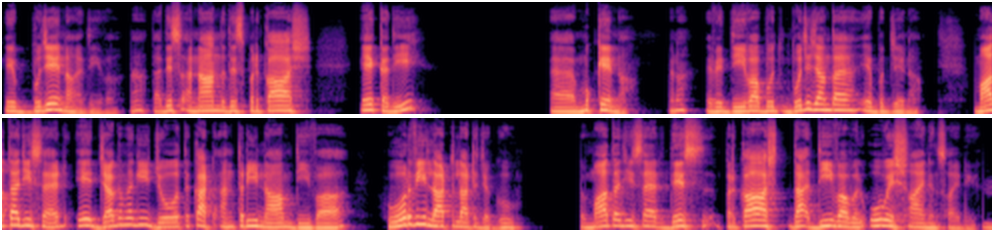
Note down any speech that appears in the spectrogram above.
ਕਿ ਬੁਝੇ ਨਾ ਇਹ ਦੀਵਾ ਨਾ? that this ਆਨੰਦ this ਪ੍ਰਕਾਸ਼ ਇਹ ਕਦੀ ਮੁੱਕੇ ਨਾ ਹੈਨਾ ਜਿਵੇਂ ਦੀਵਾ ਬੁਝ- ਬੁਝ ਜਾਂਦਾ ਹੈ ਇਹ ਬੁਝੇ ਨਾ। ਮਾਤਾ ਜੀ ਸੈਡ ਇਹ ਜਗਮਗੀ ਜੋਤ ਘਟ ਅੰਤਰੀ ਨਾਮ ਦੀਵਾ ਹੋਰ ਵੀ ਲਟ ਲਟ ਜੱਗੂ। Mata ji said this prakash that deeva will always shine inside you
